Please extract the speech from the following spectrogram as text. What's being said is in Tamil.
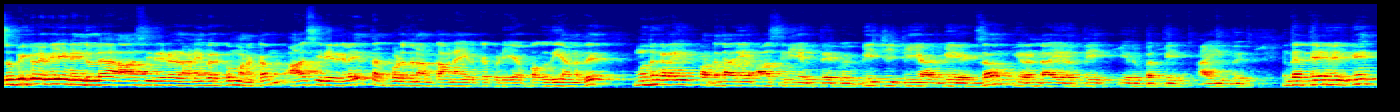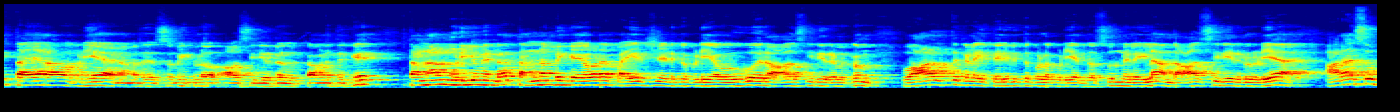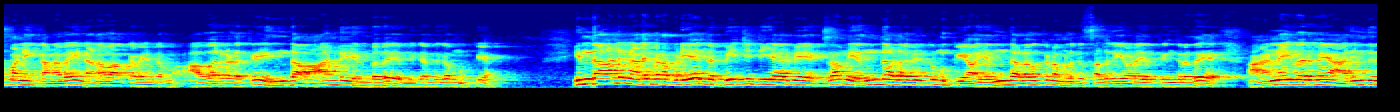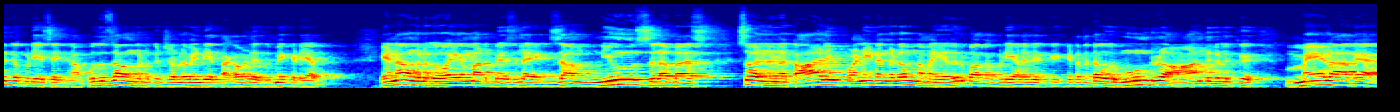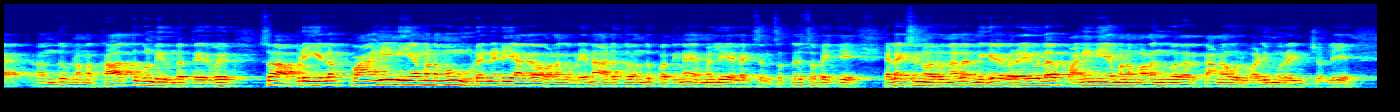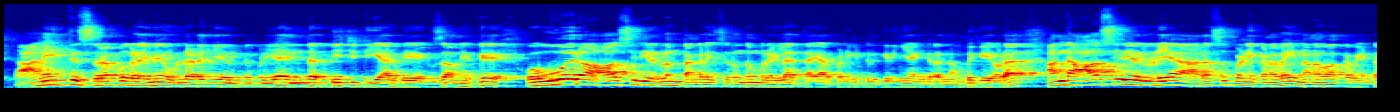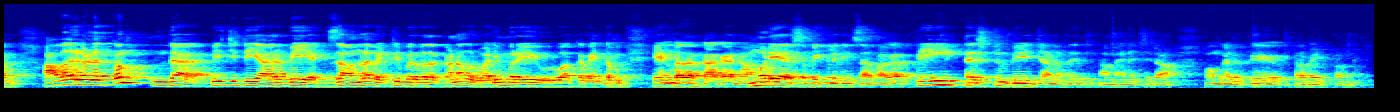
சுபிக்குழுவில் இணைந்துள்ள ஆசிரியர்கள் அனைவருக்கும் வணக்கம். ஆசிரியர்களே தற்பொழுது நாம் காண இருக்கக்கூடிய பகுதியானது முதுகலை பட்டதாரி ஆசிரியர் தேர்வு பிஜிடிஆர்பி எக்ஸாம் இரண்டாயிரத்தி இருபத்தி ஐந்து. இந்த தேர்விற்கு தயாராகக்கூடிய நமது சுபிக்குழு ஆசிரியர்கள் கவனத்திற்கு தன்னால் முடியும் என்ற தன்னம்பிக்கையோட பயிற்சி எடுக்கக்கூடிய ஒவ்வொரு ஆசிரியர்களுக்கும் வாழ்த்துக்களை தெரிவித்துக் கொள்ளக்கூடிய இந்த சூழ்நிலையில் அந்த ஆசிரியர்களுடைய அரசு பணி கனவை நனவாக்க வேண்டும். அவர்களுக்கு இந்த ஆண்டு என்பது மிக மிக முக்கியம். இந்த ஆண்டு நடைபெறக்கூடிய இந்த பிஜிடிஆர்பி எக்ஸாம் எந்த அளவிற்கு முக்கியம் எந்த அளவுக்கு நம்மளுக்கு சலுகையோடு இருக்குங்கிறது அனைவருமே அறிந்திருக்கக்கூடிய செய்தி. நான் புதுசாக உங்களுக்கு சொல்ல வேண்டிய தகவல் எதுவுமே கிடையாது. ஏன்னா உங்களுக்கு ஓஎம்ஆர் பேஸில் எக்ஸாம் நியூ சிலபஸ் ஸோ காலி பணியிடங்களும் நம்ம எதிர்பார்க்கக்கூடிய அளவிற்கு கிட்டத்தட்ட ஒரு மூன்று ஆண்டுகளுக்கு மேலாக வந்து நம்ம காத்து கொண்டு இருந்த தேர்வு. ஸோ அப்படிங்கிற பணி நியமனமும் உடனடியாக வழங்கக்கூடிய ஏன்னா அடுத்து வந்து பார்த்திங்கன்னா எம்எல்ஏ எலெக்ஷன் சட்டசபைக்கு எலெக்ஷன் வருவதனால மிக விரைவில் பணி நியமனம் வழங்குவதற்கான ஒரு வழிமுறைன்னு சொல்லி அனைத்து சிறப்புகளையுமே உள்ளடக்கி இருக்கக்கூடிய இந்த பிஜிடிஆர்பி எக்ஸாமிற்கு ஒவ்வொரு ஆசிரியர்களும் தங்களை சிறந்த முறையில் தயார் பண்ணிக்கிட்டு இருக்கிறீங்கிற நம்பிக்கையோட அந்த ஆசிரியர்களுடைய அரசு பணி கனவை நனவாக்க வேண்டும். அவர்களுக்கும் இந்த பிஜிடிஆர்பி எக்ஸாமில் வெற்றி பெறுவதற்கான ஒரு வழிமுறையை உருவாக்க வேண்டும் என்பதற்காக நம்முடைய சுபிக்குழுவின் சார்பாக ப்ரீ டெஸ்ட் பேஜ் ஆனது நாம் நினைச்சிடோம் உங்களுக்கு ப்ரொவைட் பண்ணுறோம்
